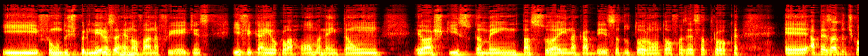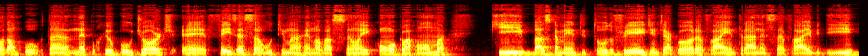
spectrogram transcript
e foi um dos primeiros a renovar na Free Agents e ficar em Oklahoma, né? Então eu acho que isso também passou aí na cabeça do Toronto ao fazer essa troca. É, apesar de eu discordar um pouco, tá? Né, porque o Paul George é, fez essa última renovação aí com o Oklahoma, que basicamente todo free agent agora vai entrar nessa vibe de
